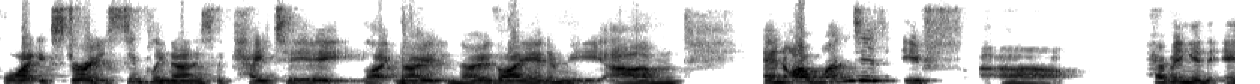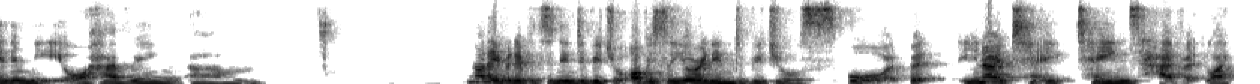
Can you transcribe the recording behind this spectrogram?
quite extraordinary. It's simply known as the KTE, like know know thy enemy. Um, and I wondered if uh, having an enemy or having um, not even if it's an individual obviously you're an individual sport but you know t- teams have it like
